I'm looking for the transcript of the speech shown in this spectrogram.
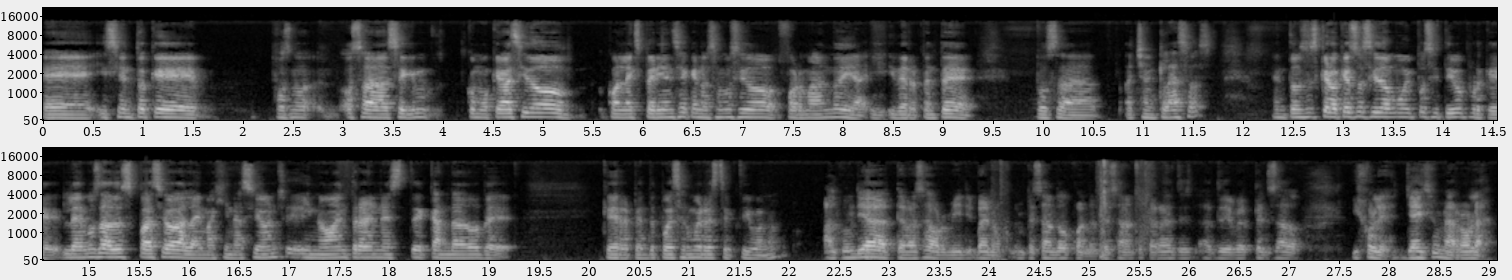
Eh, y siento que, pues no, o sea, seguimos, como que ha sido con la experiencia que nos hemos ido formando y, a- y- y de repente, pues a, a chanclazos. Entonces creo que eso ha sido muy positivo porque le hemos dado espacio a la imaginación Sí. y no entrar en este candado de que de repente puede ser muy restrictivo, ¿no? Algún día te vas a dormir, bueno, empezando cuando empezaron tu carrera, has de, has de haber pensado, híjole, ya hice una rola.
